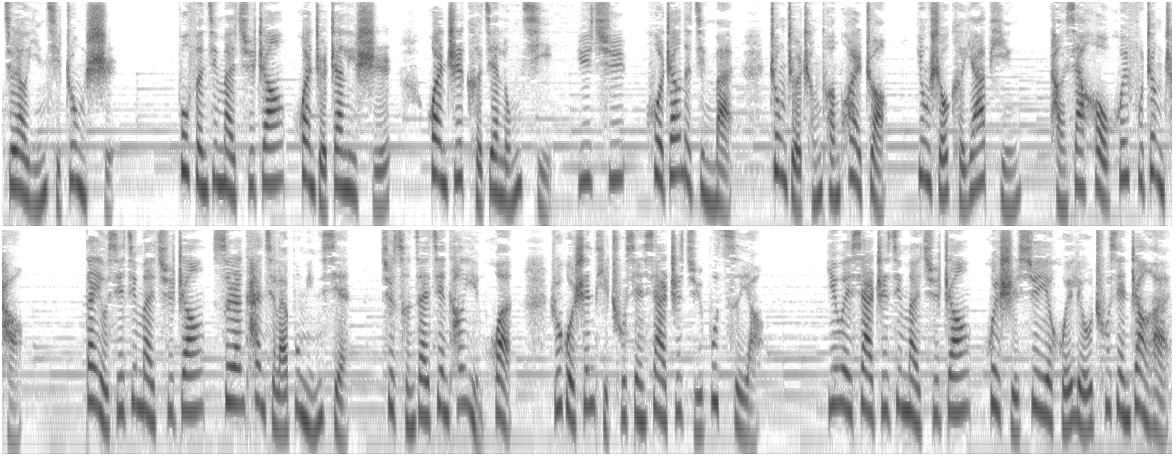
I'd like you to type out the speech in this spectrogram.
就要引起重视。部分静脉曲张患者站立时，患肢可见隆起、迂曲、扩张的静脉，重者成团块状，用手可压平。躺下后恢复正常，但有些静脉曲张虽然看起来不明显，却存在健康隐患。如果身体出现下肢局部刺痒，因为下肢静脉曲张会使血液回流出现障碍，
